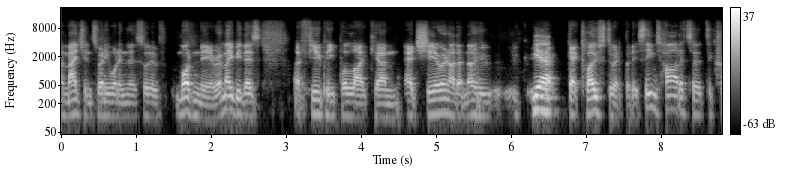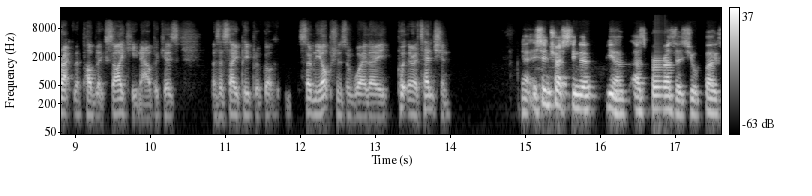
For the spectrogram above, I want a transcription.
imagine to anyone in the sort of modern era. Maybe there's a few people like um, Ed Sheeran. I don't know who, who yeah. Get, get, close to it, but it seems harder to to crack the public psyche now because, as I say, people have got so many options of where they put their attention. Yeah, it's interesting that you know, as brothers, you're both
